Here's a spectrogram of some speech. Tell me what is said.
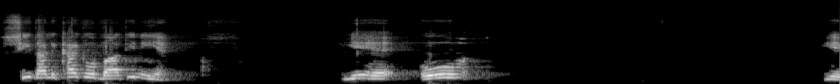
सीधा लिखा है कि वो बात ही नहीं है। ये है ओम, ये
